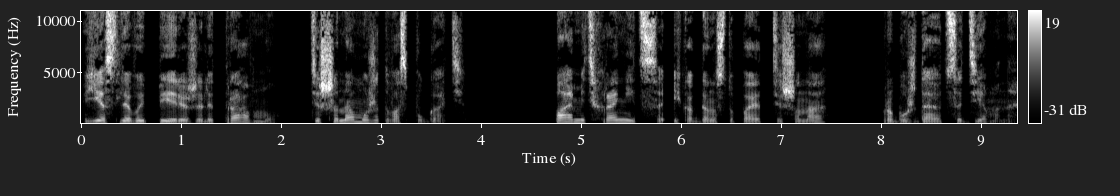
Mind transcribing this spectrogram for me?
Если вы пережили травму, тишина может вас пугать. Память хранится, и когда наступает тишина, пробуждаются демоны.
